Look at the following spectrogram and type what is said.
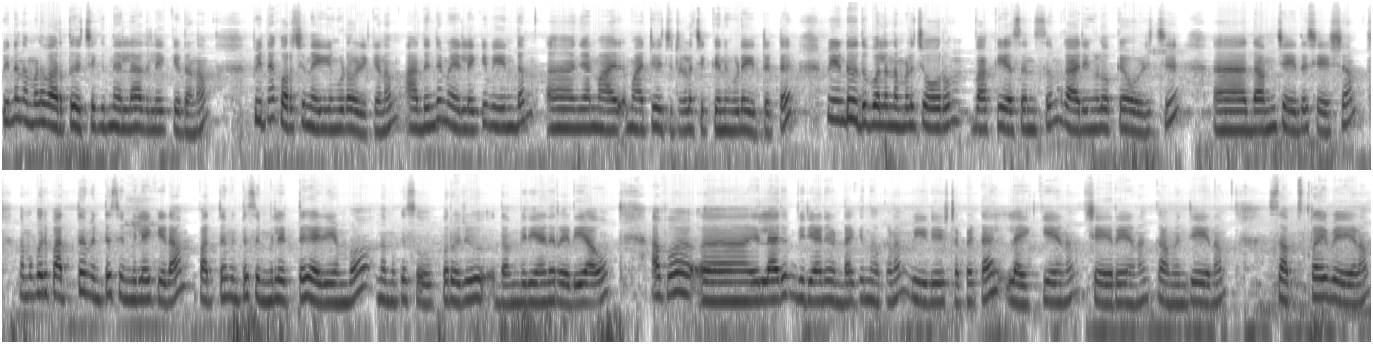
പിന്നെ നമ്മൾ വറുത്ത് വെച്ചിരിക്കുന്ന എല്ലാം അതിലേക്ക് ഇടണം. പിന്നെ കുറച്ച് നെയ്യും കൂടെ ഒഴിക്കണം. അതിന്റെ മേളിലേക്ക് വീണ്ടും ഞാൻ മാറ്റി വെച്ചിട്ടുള്ള ചിക്കനും കൂടെ ഇട്ടിട്ട് വീണ്ടും ഇതുപോലെ നമ്മൾ ചോറും ബാക്കി എസൻസും കാര്യങ്ങളും ഒക്കെ ഒഴിച്ച് ദം ചെയ്ത ശേഷം നമുക്കൊരു പത്ത് മിനിറ്റ് സിമ്മിലേക്ക് ഇടാം. പത്ത് മിനിറ്റ് സിമ്മിലിട്ട് കഴിയുമ്പോൾ നമുക്ക് സൂപ്പർ ഒരു ദം ബിരിയാണി റെഡിയാവും അപ്പോൾ എല്ലാവരും ബിരിയാണി ഉണ്ടാക്കി നോക്കണം. വീഡിയോ ഇഷ്ടപ്പെട്ടാൽ ലൈക്ക് ചെയ്യണം ഷെയർ ചെയ്യണം കമന്റ് ചെയ്യണം സബ്സ്ക്രൈബ് ചെയ്യണം.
